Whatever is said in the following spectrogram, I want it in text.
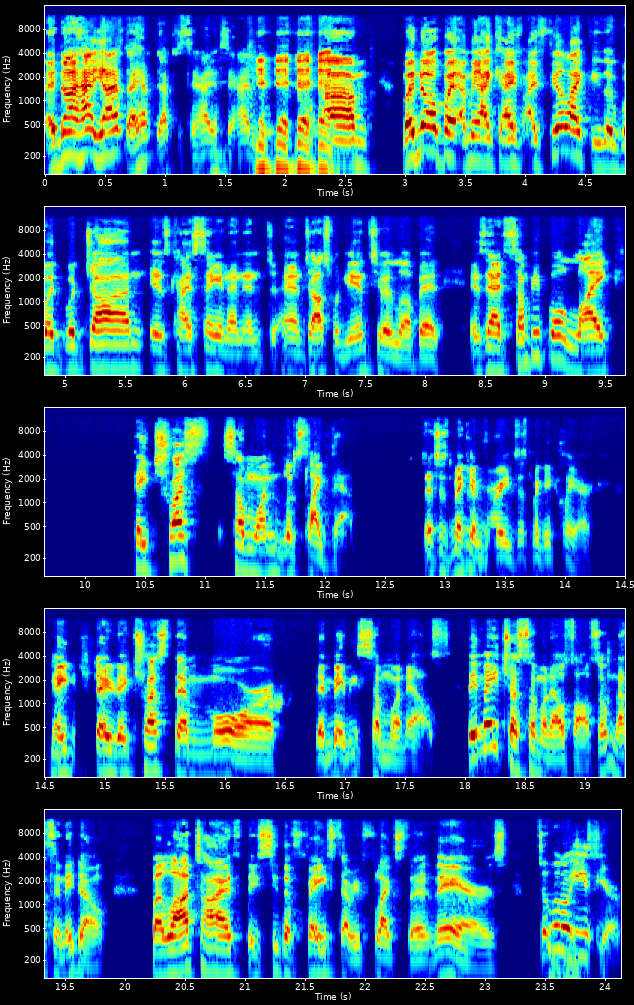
And no, I have, to, I have to, I have to say hi. Say hi to you. um, but no, but I mean, I, I, I feel like what, what John is kind of saying, and, and, and Josh will get into it a little bit, is that some people like, they trust someone looks like them. Let's just make it very, just make it clear. They, they, they trust them more than maybe someone else. They may trust someone else also. I'm not saying they don't, but a lot of times they see the face that reflects the, theirs. It's a little mm-hmm. easier,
